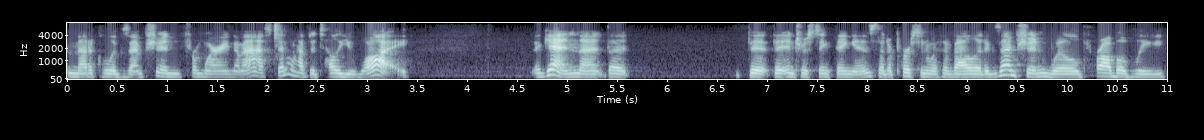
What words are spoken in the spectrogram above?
medical exemption from wearing a mask, they don't have to tell you why. Again, that that the the interesting thing is that a person with a valid exemption will probably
